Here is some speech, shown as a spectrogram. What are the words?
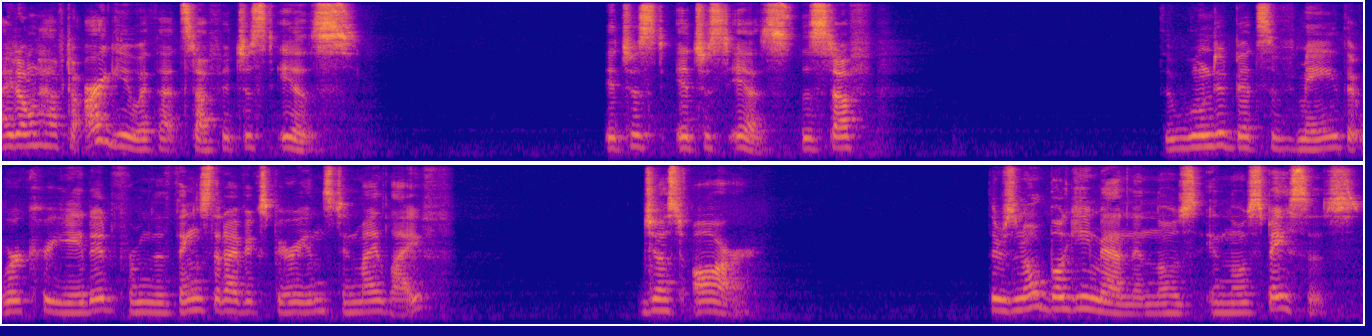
I don't have to argue with that stuff. It just is. It just it just is. The stuff the wounded bits of me that were created from the things that I've experienced in my life just are. There's no boogeymen in those in those spaces.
